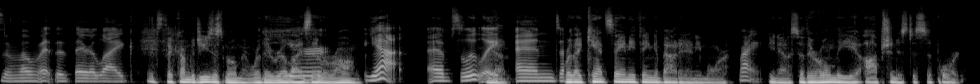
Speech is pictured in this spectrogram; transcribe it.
the moment that they're like It's the come to Jesus moment where they realize they were wrong, yeah absolutely Yeah. and where they can't say anything about it anymore. right You know, so their only option is to support.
